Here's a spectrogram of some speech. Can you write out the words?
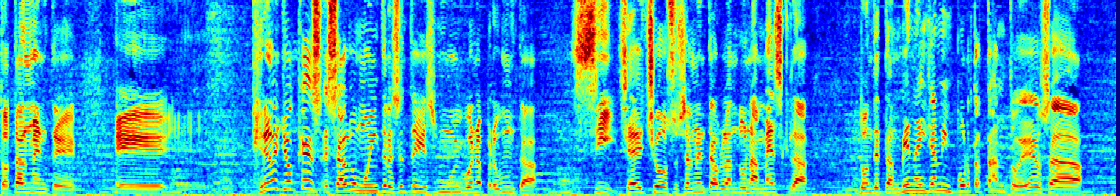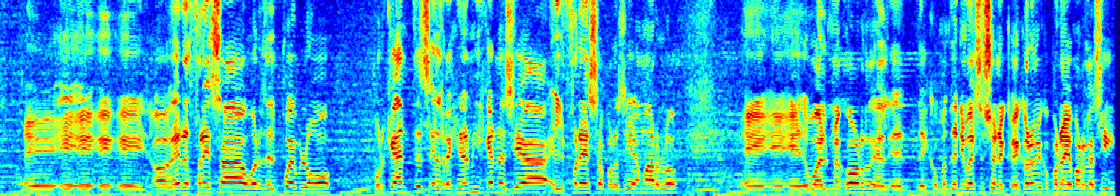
totalmente. Eh, creo yo que es, algo muy interesante y es muy buena pregunta. Sí, se ha hecho socialmente hablando una mezcla donde también ahí ya no importa tanto, ¿eh? O sea, eh, eh, eres fresa o eres del pueblo, porque antes el regional mexicano decía el fresa, por así llamarlo, eh, eh, o el mejor, de, como de nivel socioeconómico, para no llamarle así,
